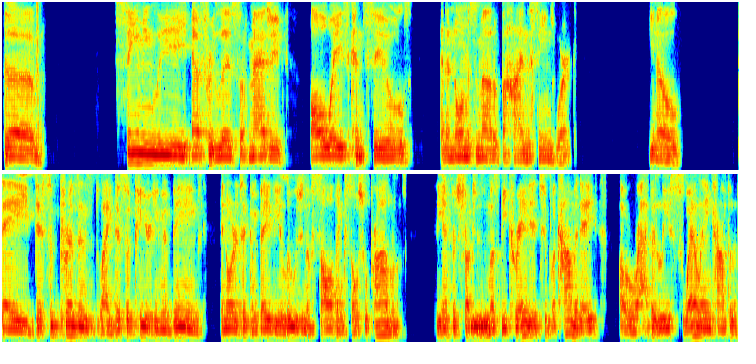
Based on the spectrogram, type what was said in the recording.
the seemingly effortless of magic always conceals an enormous amount of behind the scenes work. You know, they dis- prisons like disappear human beings in order to convey the illusion of solving social problems. The infrastructures must be created to accommodate a rapidly swelling comp-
